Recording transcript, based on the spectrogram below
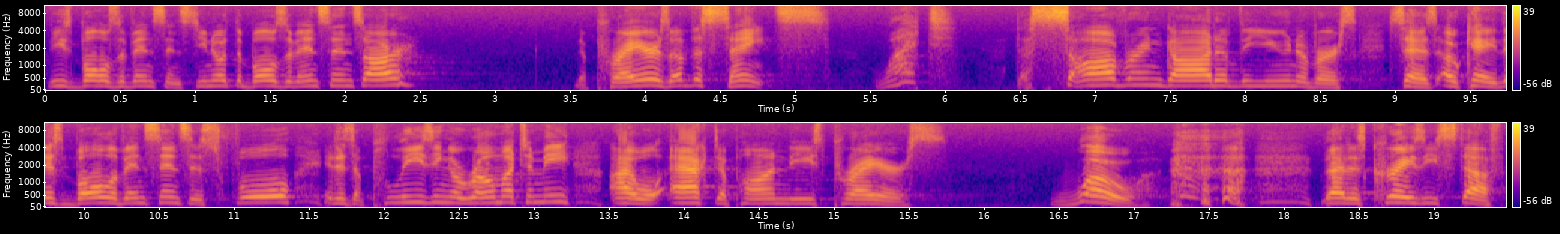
these bowls of incense. Do you know what the bowls of incense are? The prayers of the saints. What? The sovereign God of the universe says, okay, this bowl of incense is full. It is a pleasing aroma to me. I will act upon these prayers. Whoa. that is crazy stuff.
